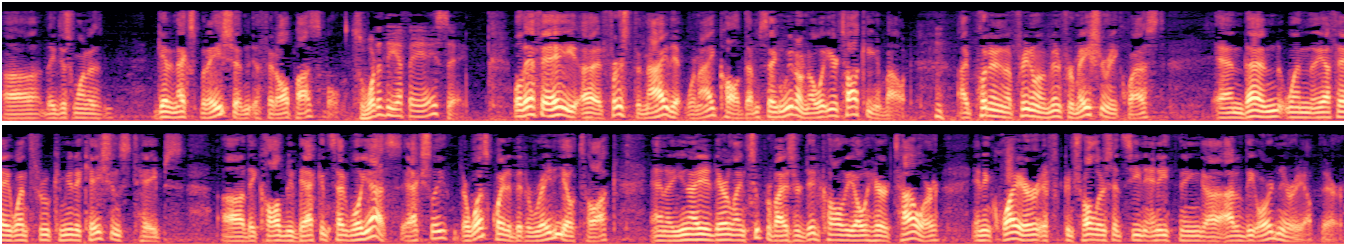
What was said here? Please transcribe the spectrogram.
Uh, they just want to get an explanation, if at all possible. So, what did the FAA say? Well, the FAA uh, at first denied it when I called them, saying, We don't know what you're talking about. Hmm. I put in a Freedom of Information request, and then when the FAA went through communications tapes, uh, they called me back and said, Well, yes, actually, there was quite a bit of radio talk, and a United Airlines supervisor did call the O'Hare Tower and inquire if controllers had seen anything uh, out of the ordinary up there.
